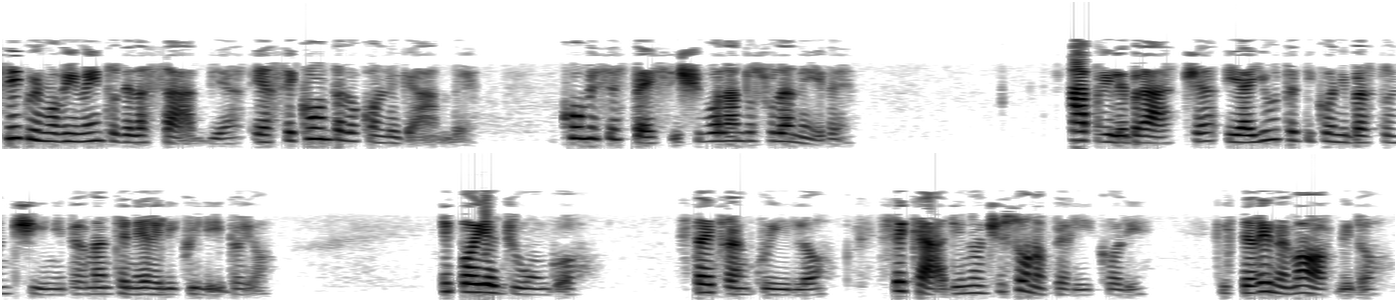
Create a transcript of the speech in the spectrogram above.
Segui il movimento della sabbia e assecondalo con le gambe come se stessi scivolando sulla neve. Apri le braccia e aiutati con i bastoncini per mantenere l'equilibrio. E poi aggiungo, stai tranquillo, se cadi non ci sono pericoli, il terreno è morbido,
